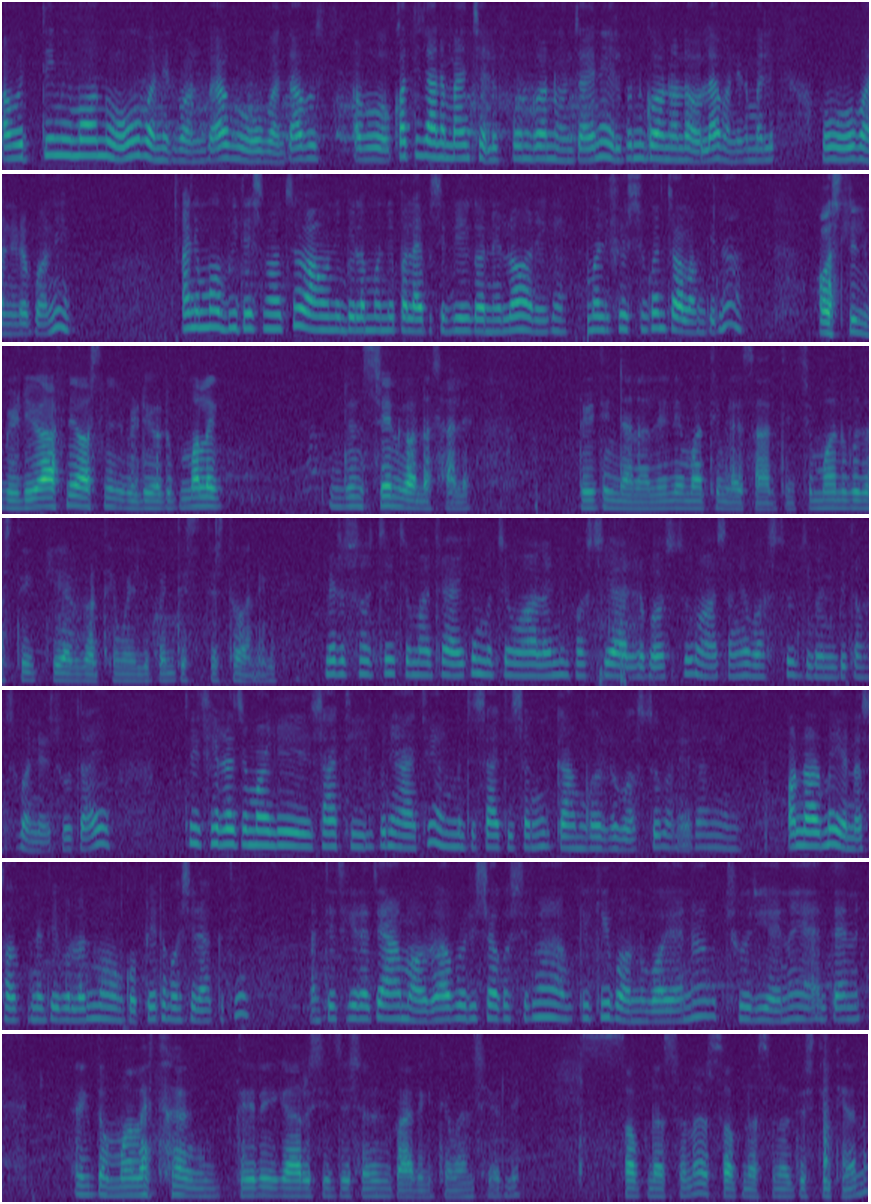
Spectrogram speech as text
अब तिमी मर्नु हो भनेर भन्नुभयो। अब हो भने त अब अब कतिजना मान्छेहरूले फोन गर्नुहुन्छ होइन हेल्प पनि गर्नलाई होला भनेर मैले हो हो भनेर भनेँ। अनि म विदेशमा छु आउने बेला म नेपाल आएपछि बिहे गर्ने ल अरे क्या। मैले फेसबुक पनि चलाउँदिनँ। अश्लील भिडियो आफ्नै अश्लील भिडियोहरू मलाई जुन सेन्ड गर्न थालेँ दुई तिनजनाले नै म तिमीलाई साथ दिन्छु। मनको जस्तै केयर गर्थेँ मैले पनि त्यस्तो त्यस्तो भनेको थिएँ। मेरो सोच चाहिँ त्यो मात्र आयो कि म चाहिँ उहाँलाई नै बसिहालेर बस्छु उहाँसँगै बस्छु जीवन बिताउँछु भनेर सोच आयो। त्यतिखेर चाहिँ मैले साथी पनि आएको थिएँ अनि म त्यो साथीसँगै काम गरेर बस्छु भनेर नि अनुहारमै हेर्न सकिनँ त्यो बेला नि म घोप्टेर बसिरहेको थिएँ। अनि त्यतिखेर चाहिँ आमाहरू अब रिसाको सिरमा अब के के भन्नुभयो होइन छोरी होइन यहाँ त्यहाँ एकदम मलाई त धेरै गाह्रो सिचुएसन पारेको थियो मान्छेहरूले। सपना सुनार सपना सुनार त्यस्तै थिएन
